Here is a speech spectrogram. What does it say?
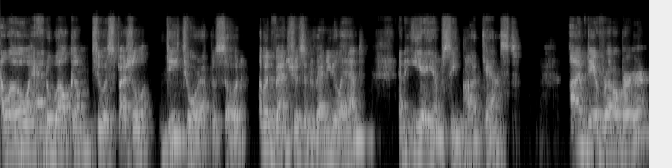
Hello and welcome to a special detour episode of Adventures in Venueland, an EAMC podcast. I'm Dave Rettelberger,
